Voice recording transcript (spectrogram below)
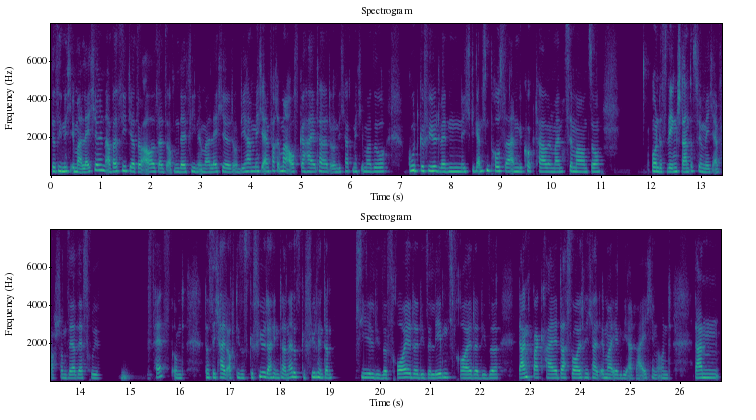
dass sie nicht immer lächeln, aber es sieht ja so aus, als ob ein Delfin immer lächelt. Und die haben mich einfach immer aufgeheitert und ich habe mich immer so gut gefühlt, wenn ich die ganzen Poster angeguckt habe in meinem Zimmer und so. Und deswegen stand es für mich einfach schon sehr, sehr früh fest und dass ich halt auch dieses Gefühl dahinter, ne, das Gefühl hinterm Ziel, diese Freude, diese Lebensfreude, diese Dankbarkeit, das wollte ich halt immer irgendwie erreichen. Und dann,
